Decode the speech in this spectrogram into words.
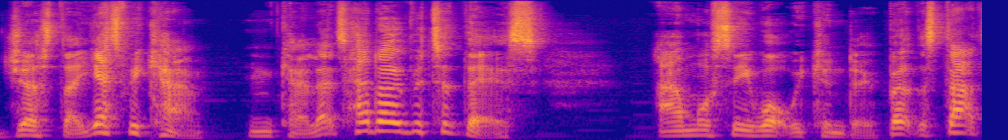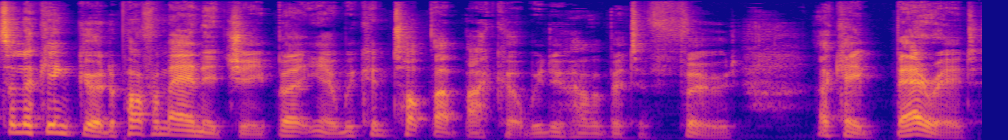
just there? Yes, we can. Okay, let's head over to this and we'll see what we can do. But the stats are looking good, apart from energy. But, you know, we can top that back up. We do have a bit of food. Okay, buried.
